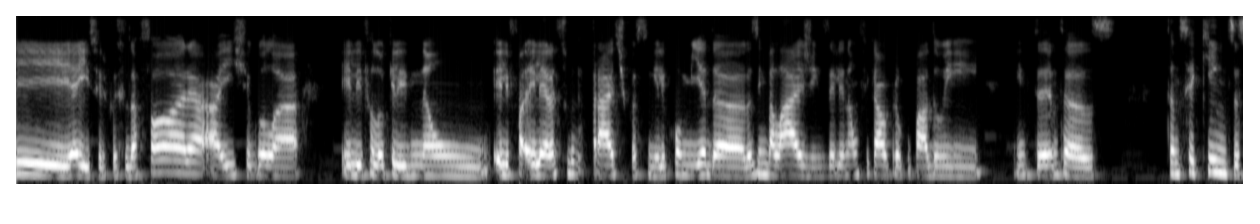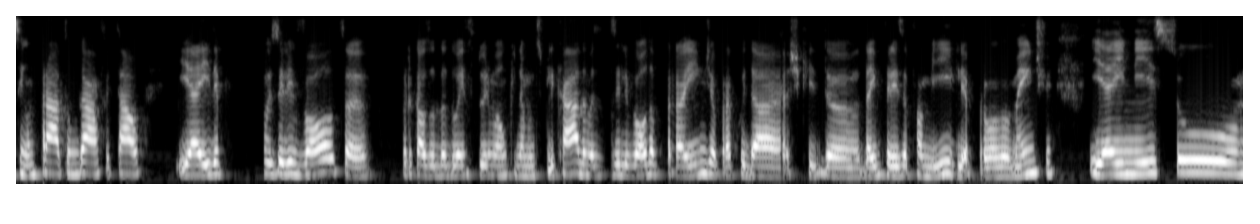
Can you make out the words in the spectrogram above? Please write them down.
é isso, ele foi estudar fora, aí chegou lá ele falou que ele não. Ele, ele era super prático, assim, ele comia da, das embalagens, ele não ficava preocupado em, em tantas, tantos requintes, assim, um prato, um garfo e tal. E aí depois ele volta, por causa da doença do irmão, que não é muito explicada, mas ele volta para a Índia para cuidar, acho que, da, da empresa família, provavelmente. E aí nisso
